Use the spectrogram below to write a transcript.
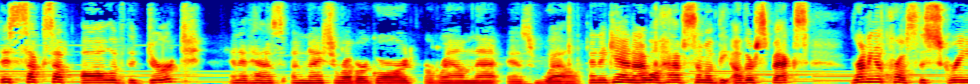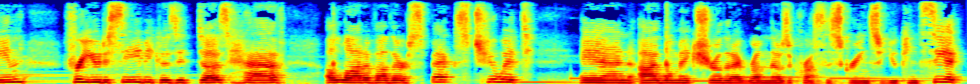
This sucks up all of the dirt and it has a nice rubber guard around that as well. And again, I will have some of the other specs running across the screen for you to see because it does have a lot of other specs to it and I will make sure that I run those across the screen so you can see it.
